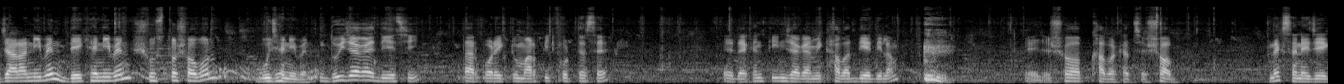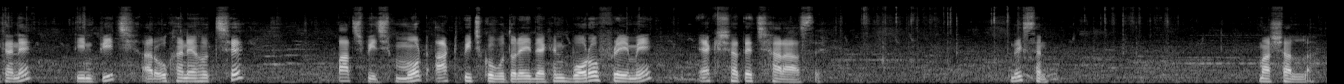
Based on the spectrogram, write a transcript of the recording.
যারা নেবেন, দেখে নেবেন, সুস্থ, সবল, বুঝে নেবেন। দুই জায়গায় দিয়েছি, তারপরে একটু মারপিট করতেছে। এই দেখেন, তিন জায়গায় আমি খাবার দিয়ে দিলাম। এই যে সব খাবার খাচ্ছে, সব। দেখছেন, এই যে এখানে তিন পিচ, আর ওখানে হচ্ছে পাঁচ পিচ, মোট আট পিচ কবুতর। এই দেখেন, বড় ফ্রেমে একসাথে ছাড়া আছে। দেখছেন? মাশাল্লাহ।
